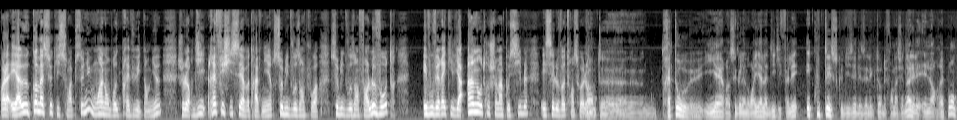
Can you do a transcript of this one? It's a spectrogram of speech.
Voilà, et à eux comme à ceux qui se sont abstenus, moins nombreux que prévu et tant mieux, je leur dis réfléchissez à votre avenir, celui de vos emplois, celui de vos enfants, le vôtre, et vous verrez qu'il y a un autre chemin possible, et c'est le vote François Hollande. Euh, très tôt, euh, hier, Ségolène Royal a dit qu'il fallait écouter ce que disaient les électeurs du Front National et, leur répondre.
